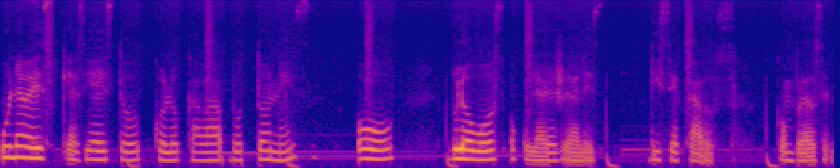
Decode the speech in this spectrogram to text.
Una vez que hacía esto, colocaba botones o globos oculares reales disecados, comprados en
